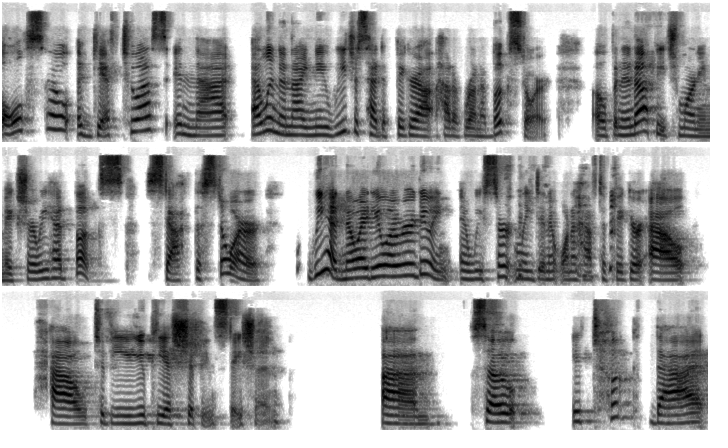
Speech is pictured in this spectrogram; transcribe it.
also a gift to us in that ellen and i knew we just had to figure out how to run a bookstore open it up each morning make sure we had books staff the store. We had no idea what we were doing and we certainly didn't want to have to figure out how to be a ups shipping station. Um, so it took that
